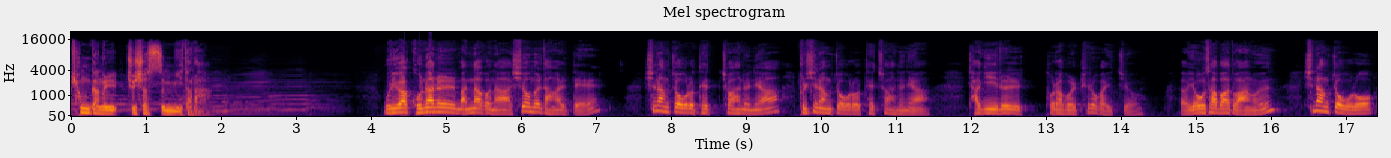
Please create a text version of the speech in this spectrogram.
평강을 주셨음이더라. 우리가 고난을 만나거나 시험을 당할 때 신앙적으로 대처하느냐, 불신앙적으로 대처하느냐, 자기를 돌아볼 필요가 있죠. 어, 여호사밧 왕은 신앙적으로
